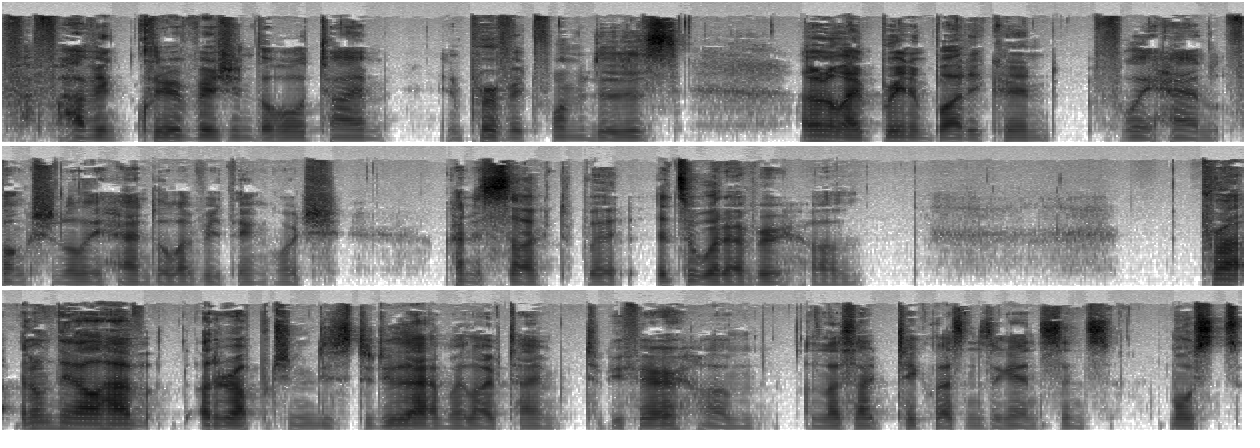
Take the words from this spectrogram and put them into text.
f- having clear vision the whole time in perfect form. To this, I don't know. My brain and body couldn't fully handle, functionally handle everything, which kind of sucked, but it's a whatever. Um, pro- I don't think I'll have other opportunities to do that in my lifetime. To be fair, um, unless I take lessons again, since most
